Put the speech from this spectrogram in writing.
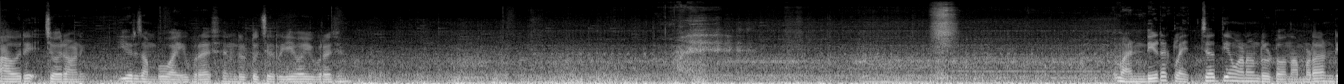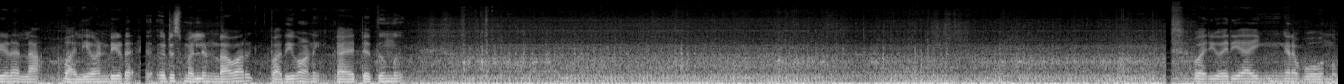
ആ ഒരു ചുരമാണ് ഈ ഒരു സംഭവം. വൈബ്രേഷൻ ഉണ്ട് കേട്ടോ ചെറിയ വൈബ്രേഷൻ വണ്ടിയുടെ ക്ലച്ച് എത്തിയ മണമുണ്ട് കേട്ടോ. നമ്മുടെ വണ്ടിയുടെ അല്ല വലിയ വണ്ടിയുടെ ഒരു സ്മെല്ല് ഉണ്ടാവാറ് പതിവാണ് കയറ്റത്തുനിന്ന് വരി വരിയായി ഇങ്ങനെ പോകുന്നു.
